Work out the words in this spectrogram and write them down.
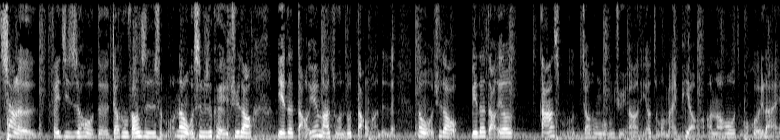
下了飞机之后的交通方式是什么？那我是不是可以去到别的岛？因为马祖很多岛嘛，对不对？那我去到别的岛要搭什么交通工具啊？要怎么买票啊？然后怎么回来？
